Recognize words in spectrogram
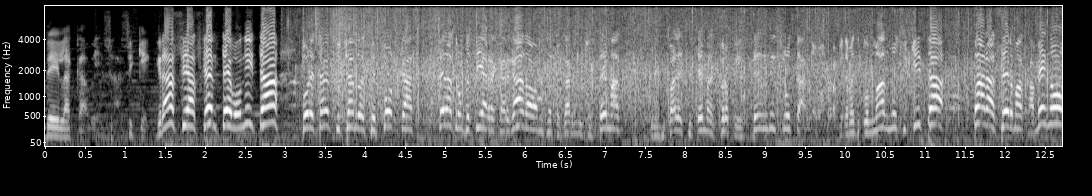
de la cabeza. Así que gracias gente bonita por estar escuchando este podcast de la trompetilla recargada. Vamos a tocar muchos temas, principal este tema, espero que estén disfrutando. Vamos rápidamente con más musiquita para hacer más ameno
